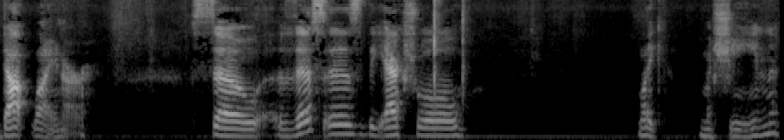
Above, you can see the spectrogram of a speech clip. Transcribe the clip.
Dot Liner. So this is the actual like machine.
